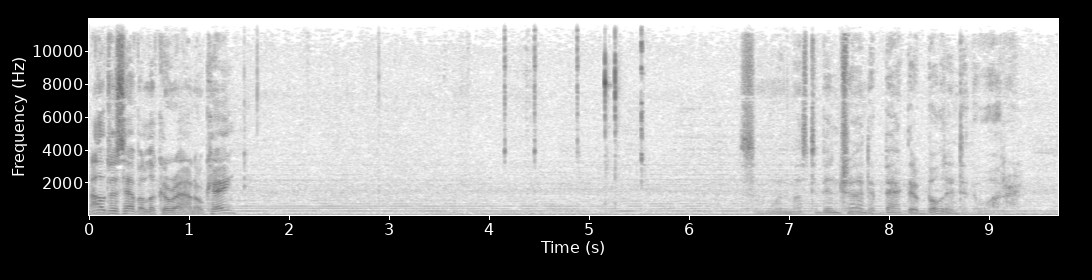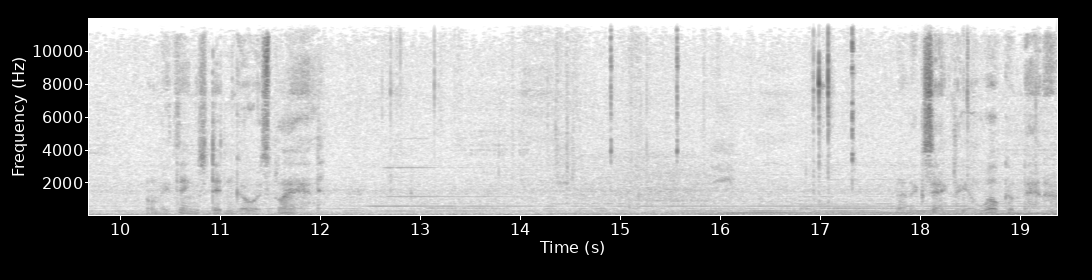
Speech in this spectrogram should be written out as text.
I'll just have a look around, okay? Someone must have been trying to back their boat into the water. Only things didn't go as planned. Not exactly a welcome banner.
